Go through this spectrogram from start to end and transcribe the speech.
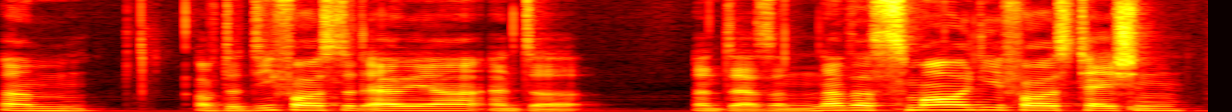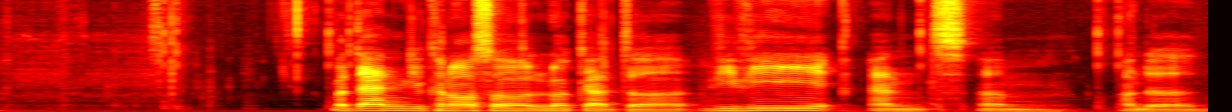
um, of the deforested area and the and there's another small deforestation. But then you can also look at the VV and um, on the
